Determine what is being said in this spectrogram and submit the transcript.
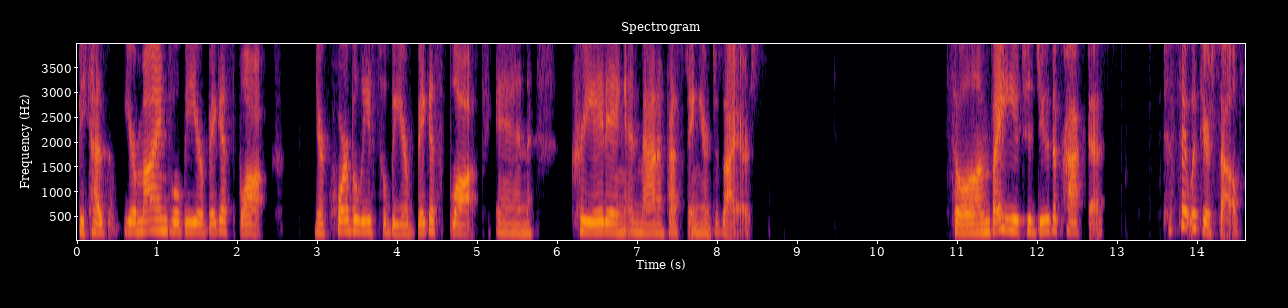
because your mind will be your biggest block. Your core beliefs will be your biggest block in creating and manifesting your desires. So I'll invite you to do the practice to sit with yourself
